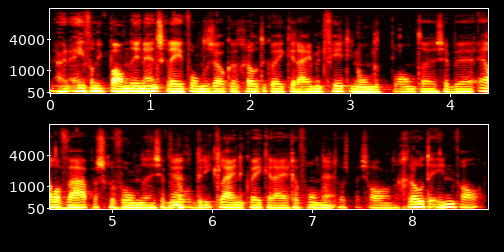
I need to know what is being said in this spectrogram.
Nou, in een van die panden in Enschede vonden ze ook een grote kwekerij met 1400 planten. Ze hebben 11 wapens gevonden en ze hebben Ja. nog drie kleine kwekerijen gevonden. Ja. Het was best wel een grote inval.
